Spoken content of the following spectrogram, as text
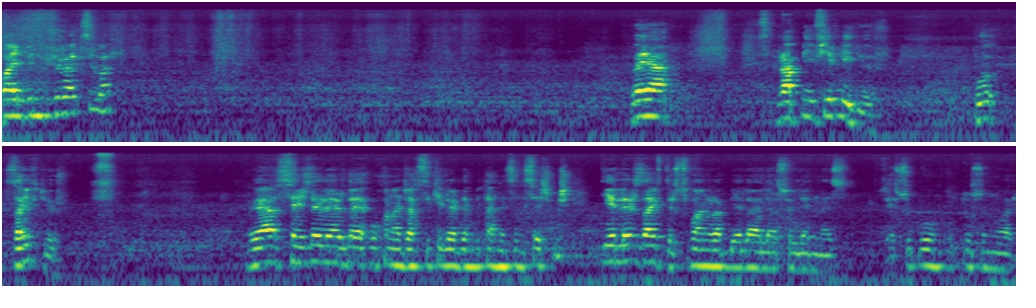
Vail bin Hücur hadisi var. Veya Rabbi firli diyor. Bu zayıf diyor. Veya secdelerde okunacak zikirlerden bir tanesini seçmiş. Diğerleri zayıftır. Subhan Rabbiyel Ala söylenmez. E, Subhun kutlusun var.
